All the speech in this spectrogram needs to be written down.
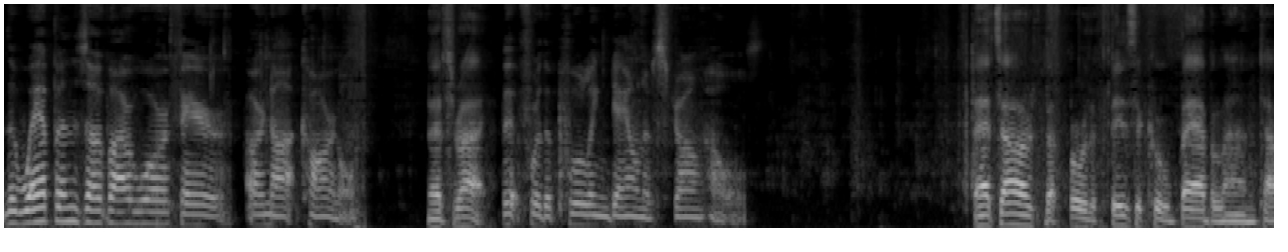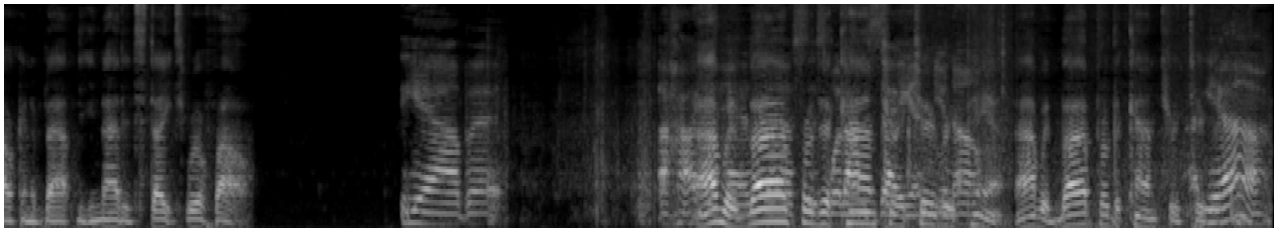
The weapons of our warfare are not carnal, That's right. but for the pulling down of strongholds. That's ours, but for the physical Babylon talking about the United States will fall. Yeah, but I would love for the country saying, to you know. repent. I would love for the country to repent.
